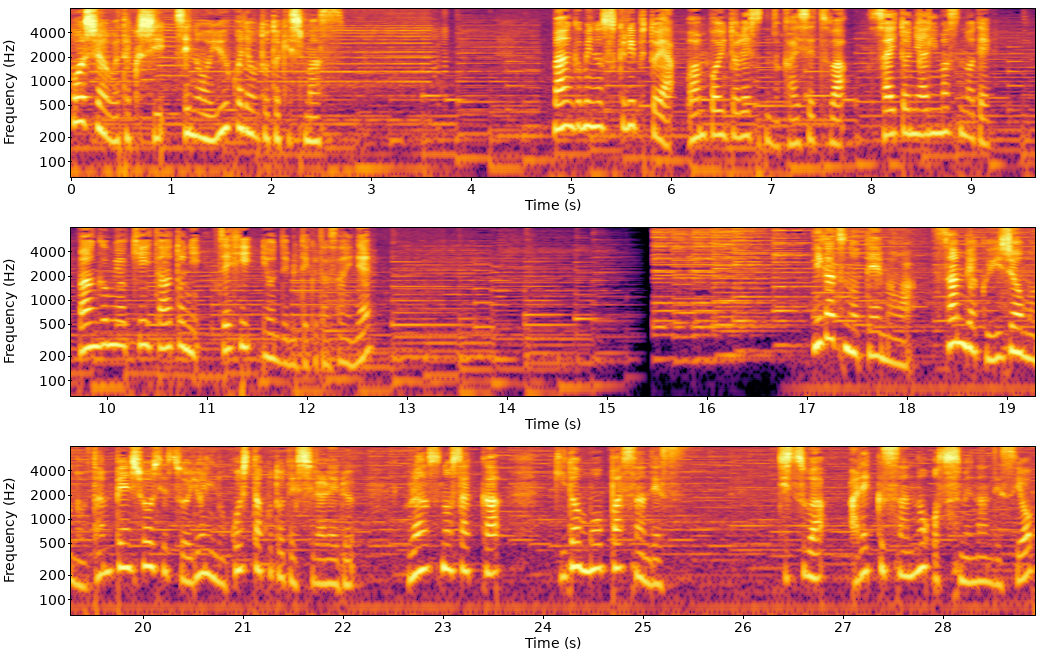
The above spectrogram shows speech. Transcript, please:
講師は私瀬能優子でお届けします。番組のスクリプトやワンポイントレッスンの解説はサイトにありますので番組を聞いた後にぜひ読んでみてくださいね。2月のテーマは300以上もの短編小説を世に残したことで知られるフランスの作家ギド・モーパッサンです。実はアレックスさんのおすすめなんですよ。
